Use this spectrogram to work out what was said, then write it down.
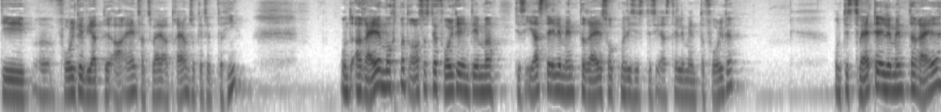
die äh, Folgewerte A1, A2, A3 und so geht es halt dahin. Und eine Reihe macht man daraus aus der Folge, indem man das erste Element der Reihe sagt man, das ist das erste Element der Folge. Und das zweite Element der Reihe,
